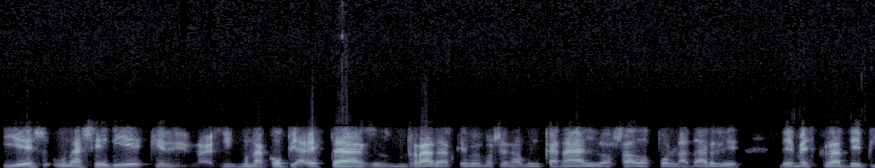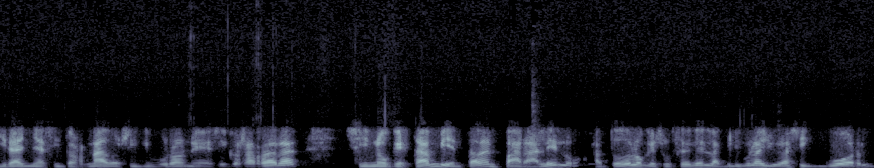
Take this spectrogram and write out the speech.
y es una serie que no es ninguna copia de estas raras que vemos en algún canal los sábados por la tarde, de mezclas de pirañas y tornados y tiburones y cosas raras, sino que está ambientada en paralelo a todo lo que sucede en la película Jurassic World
